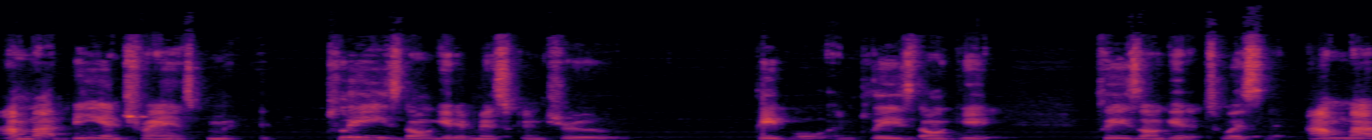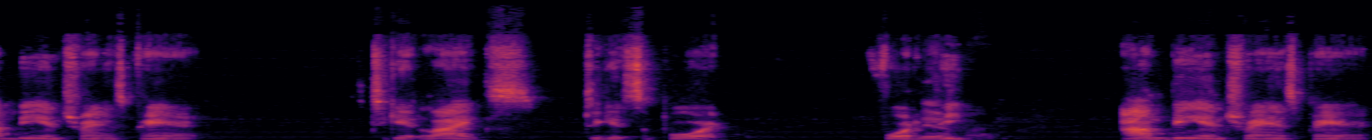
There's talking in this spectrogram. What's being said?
I'm not being trans. Please don't get it misconstrued, people, and please don't get please don't get it twisted. I'm not being transparent to get likes, to get support, for the yeah. people. I'm being transparent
